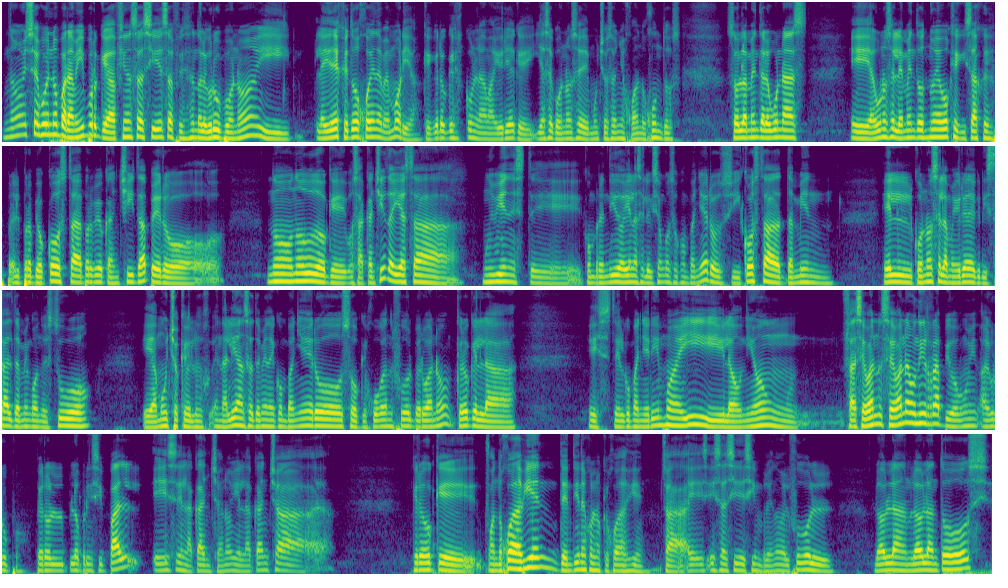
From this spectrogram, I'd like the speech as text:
No, ese es bueno para mí porque afianza así es afianzando al grupo, ¿no? Y la idea es que todos jueguen de memoria, que creo que es con la mayoría que ya se conoce de muchos años jugando juntos. Solamente algunas eh, algunos elementos nuevos que quizás es el propio Costa, el propio Canchita, pero no, no dudo que, o sea, Canchita ya está muy bien este comprendido ahí en la selección con sus compañeros y Costa también él conoce la mayoría de Cristal también cuando estuvo eh, a muchos que en Alianza también hay compañeros o que juegan el fútbol peruano. Creo que la este el compañerismo ahí y la unión, o sea, se van, se van a unir rápido al grupo, pero lo principal es en la cancha, ¿no? Y en la cancha creo que cuando juegas bien, te entiendes con los que juegas bien. O sea, es, es así de simple, ¿no? El fútbol lo hablan, lo hablan todos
